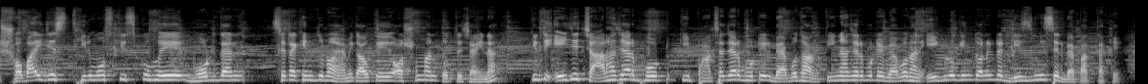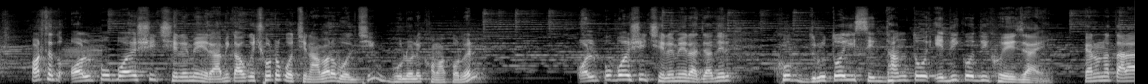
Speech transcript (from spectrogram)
সবাই যে স্থির মস্তিষ্ক হয়ে ভোট দেন সেটা কিন্তু নয়, আমি কাউকে অসম্মান করতে চাই না। কিন্তু এই যে চার হাজার ভোট কি পাঁচ হাজার ভোটের ব্যবধান, তিন হাজার ভোটের ব্যবধান, এইগুলো কিন্তু অনেকটা ডিসমিসের ব্যাপার থাকে। অর্থাৎ অল্প বয়সী ছেলেমেয়েরা, আমি কাউকে ছোট করছি না, আবারও বলছি, ভুল হলে ক্ষমা করবেন। অল্প বয়সী ছেলেমেয়েরা যাদের খুব দ্রুতই সিদ্ধান্ত এদিক ওদিক হয়ে যায়, কেননা তারা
